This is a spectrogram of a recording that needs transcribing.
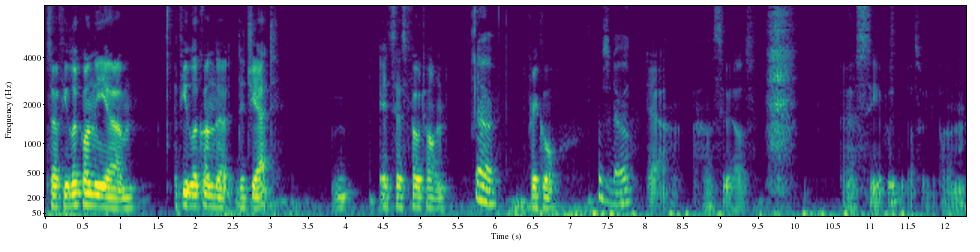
So if you look on the um, if you look on the the jet, it says Photon. Oh, Pretty cool. that's dope. Yeah. Let's see what else. Let's see if we what else we can find.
